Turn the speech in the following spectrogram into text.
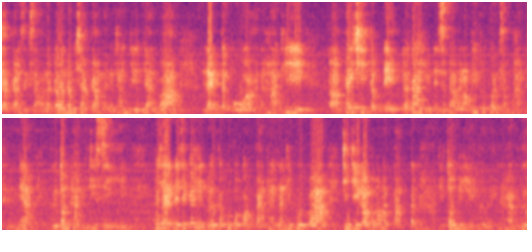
จากการศึกษาแล้วก็นักวิชาการหลายท่านยืนยันว่า แหล่งตะกั่วนะคะที่ใกล้ชิดกับเด็ก แล้วก็อยู่ในสภาพแวดล้อมที่ทุกคนสัมผัสถึงเนี่ยคือต้นทางอยู่ที่สี เพราะฉะนั้นเดี๋ยวฉันก็เห็นด้วยกับผู้ประกอบการท่านนั้นที่พูดว่าจริงๆ เราก็ต้องมาตัดปัญหาที่ต้นเหตุเลยนะคะคือ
